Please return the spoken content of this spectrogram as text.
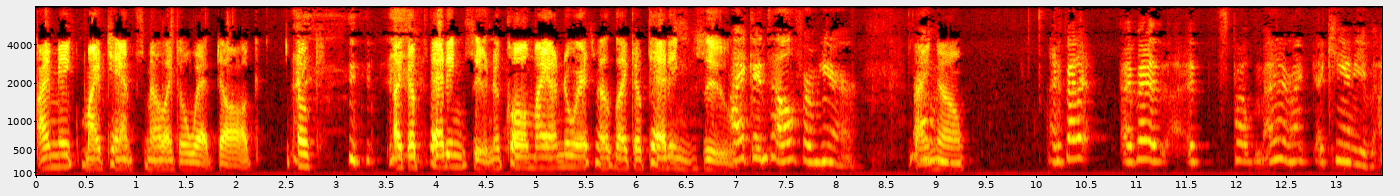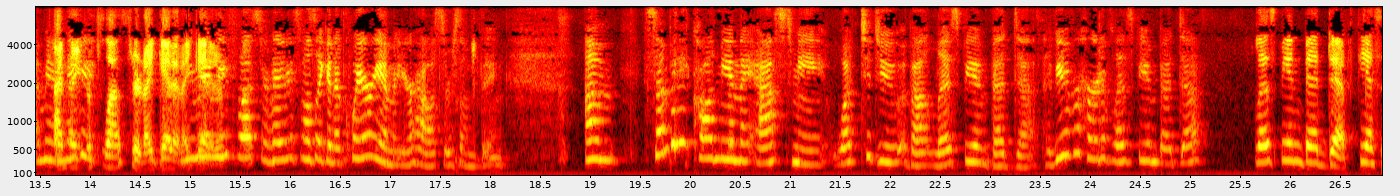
I make my pants smell like a wet dog. Okay. like a petting zoo. Nicole, my underwear smells like a petting zoo. I can tell from here. I know. I bet. It, I bet it, it's probably. I don't know. I, I can't even. I mean, I know maybe you're flustered. I get it. I get it. flustered. Maybe it smells like an aquarium at your house or something. Um, somebody called me and they asked me what to do about lesbian bed death. Have you ever heard of lesbian bed death? Lesbian bed depth. Yes.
